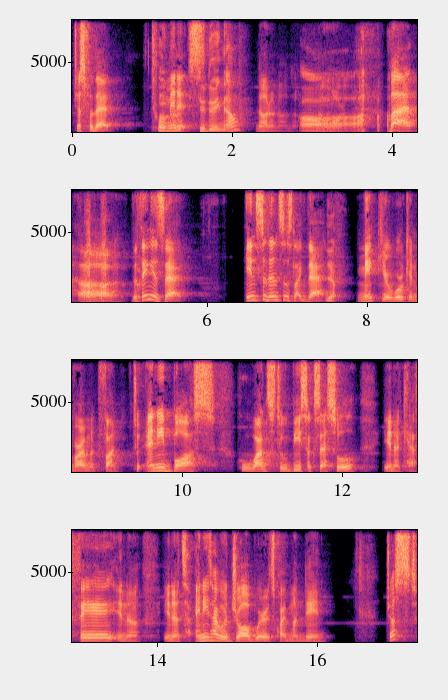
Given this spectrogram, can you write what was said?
just for that two minutes. Still doing now? No, no, no, no, no more. Uh, But uh, the thing is that incidences like that Yep. make your work environment fun. To any boss who wants to be successful in a cafe, in a in a t- any type of job where it's quite mundane, just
